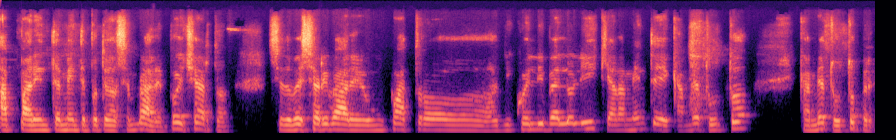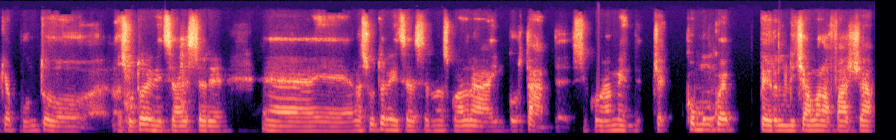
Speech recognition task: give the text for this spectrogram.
apparentemente poteva sembrare. Poi certo, se dovesse arrivare un 4 di quel livello lì, chiaramente cambia tutto, cambia tutto perché appunto la Sottola inizia a essere, eh, la Sottola inizia a essere una squadra importante, sicuramente, cioè, comunque per diciamo la fascia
